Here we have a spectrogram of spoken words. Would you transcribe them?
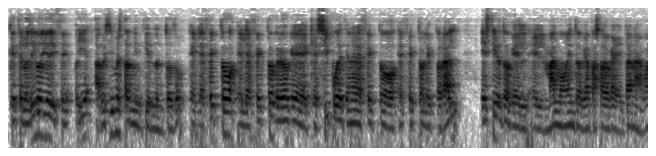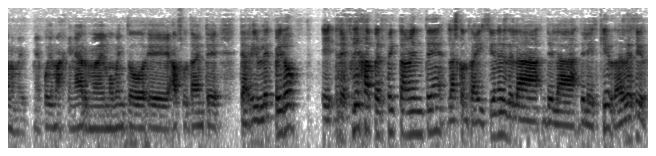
que te lo digo yo. Dice, oye, a ver si me están mintiendo en todo. El efecto, el efecto creo que, que sí puede tener efecto, efecto electoral. Es cierto que el, mal momento que ha pasado Cayetana, bueno, me, puedo imaginar un momento eh, absolutamente terrible, pero eh, refleja perfectamente las contradicciones de la, izquierda. Es decir,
